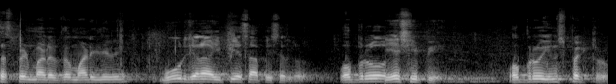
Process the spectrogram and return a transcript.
ಸಸ್ಪೆಂಡ್ ಮಾಡೋದು ಮಾಡಿದ್ದೀವಿ. ಮೂರು ಜನ ಐ ಪಿ ಎಸ್ ಆಫೀಸರ್ಗಳು ಒಬ್ಬರು ಎ ಸಿ ಪಿ ಒಬ್ಬರು ಇನ್ಸ್ಪೆಕ್ಟ್ರು,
